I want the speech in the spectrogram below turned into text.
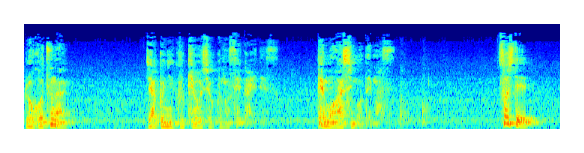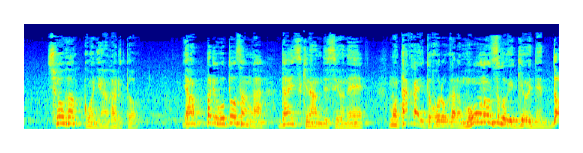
露骨な弱肉強食の世界です手も足も出ます。そして小学校に上がるとやっぱりお父さんが大好きなんですよね。もう高いところからものすごい勢いでド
